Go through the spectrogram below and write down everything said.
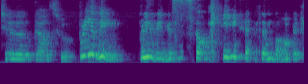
to go through. Breathing, breathing is so key at the moment.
